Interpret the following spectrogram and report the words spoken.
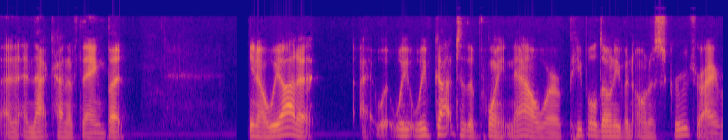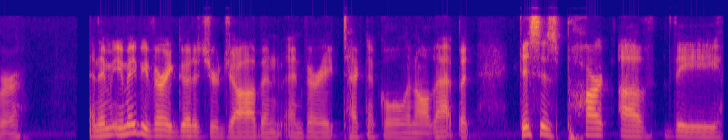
and, and, that kind of thing. But you know we ought to we, we've got to the point now where people don't even own a screwdriver. And then you may be very good at your job and, and very technical and all that but this is part of the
